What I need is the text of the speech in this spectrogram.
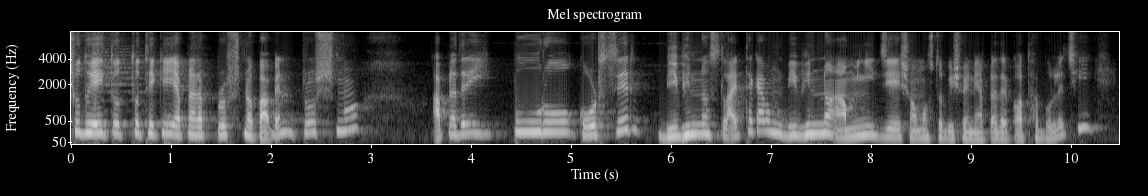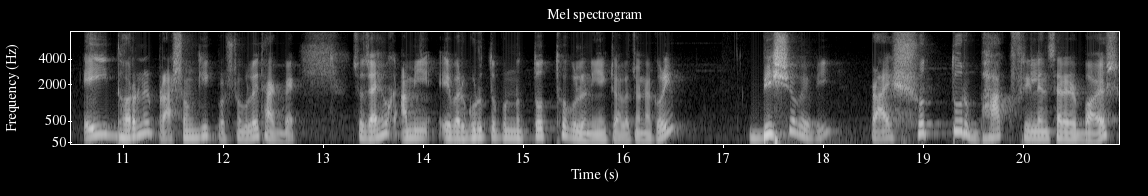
শুধু এই তথ্য থেকেই আপনারা প্রশ্ন পাবেন, প্রশ্ন আপনাদের এই পুরো কোর্সের বিভিন্ন স্লাইড থেকে এবং বিভিন্ন আমি যে সমস্ত বিষয় নিয়ে আপনাদের কথা বলেছি, এই ধরনের প্রাসঙ্গিক প্রশ্নগুলোই থাকবে। সো যাই হোক আমি এবার গুরুত্বপূর্ণ তথ্যগুলো নিয়ে একটু আলোচনা করি। বিশ্বব্যাপী প্রায় সত্তর ভাগ ফ্রিল্যান্সারের বয়স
